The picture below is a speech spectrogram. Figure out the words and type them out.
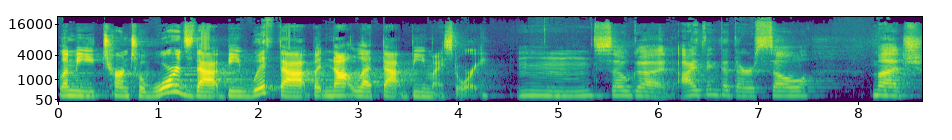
Let me turn towards that, be with that, but not let that be my story. Mm, so good. I think that there's so much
